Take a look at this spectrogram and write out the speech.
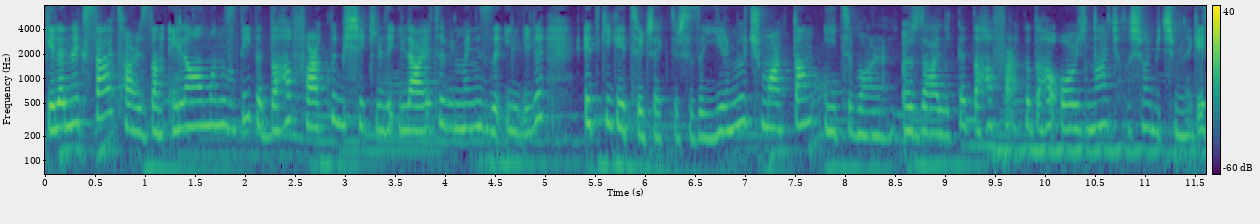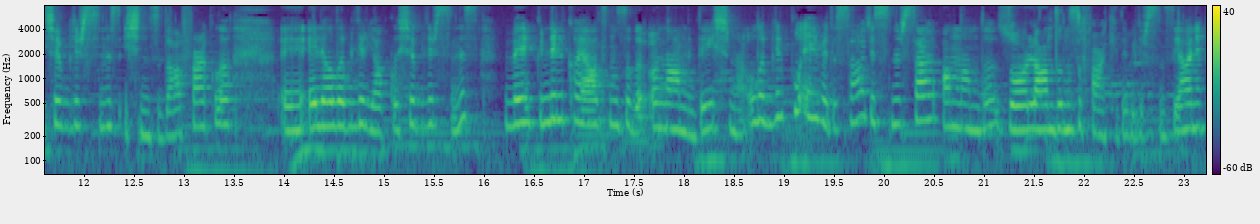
geleneksel tarzdan ele almanız değil de daha farklı bir şekilde ilerletebilmenizle ilgili etki getirecektir size. 23 Mart'tan itibaren özellikle daha farklı, daha orijinal çalışma biçimine geçebilirsiniz. İşinizi daha farklı e, ele alabilir, yaklaşabilirsiniz ve gündelik hayatınızda da önemli değişimler olabilir. Bu evrede sadece sinirsel anlamda zorlandığınızı fark edebilirsiniz. Yani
